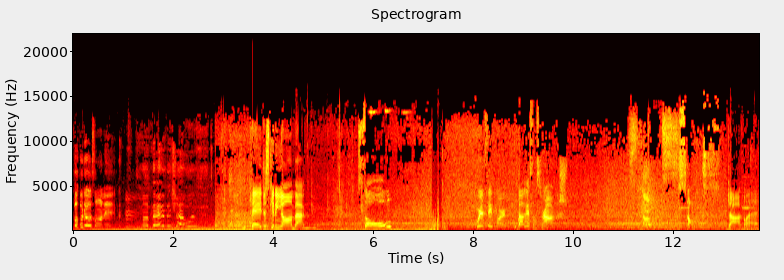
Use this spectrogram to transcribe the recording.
photos on it. My baby shower. Okay, just kidding, y'all. I'm back. So we're in Save Mart. We about to get some snacks. Snacks. Snacks. Chocolate.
